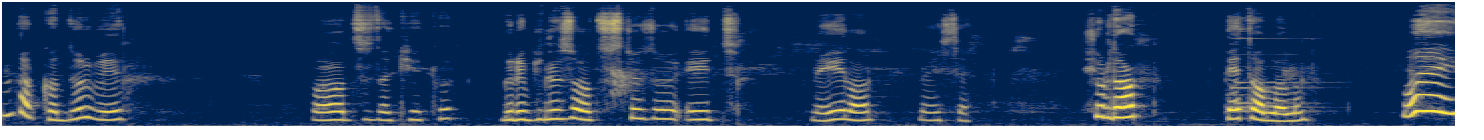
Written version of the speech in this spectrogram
Bir dakika dur bir. 30 dakika. Gripiniz 30 kez eğit. Neyi lan? Neyse. Şuradan pet alalım. Vay!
